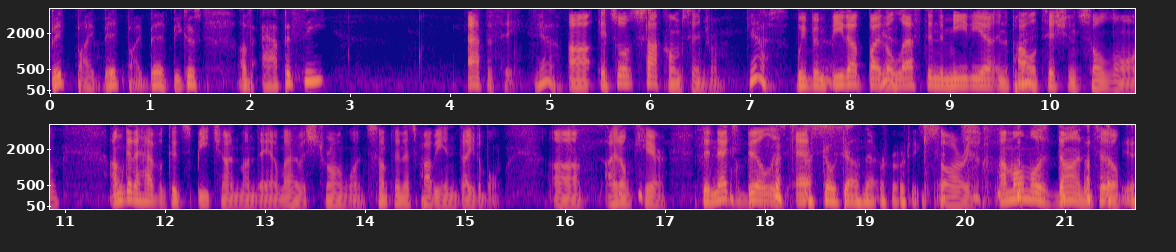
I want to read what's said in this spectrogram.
bit by bit by bit because of apathy. Apathy. Yeah. Uh, it's all Stockholm syndrome. Yes. We've been beat up by the left and the media and the politicians so long. I'm going to have a good speech on Monday. I'm going to have a strong one, something that's probably indictable. Uh, I don't care. The next bill is Let's S. go down that road again. Sorry, I'm almost done too. Yeah.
